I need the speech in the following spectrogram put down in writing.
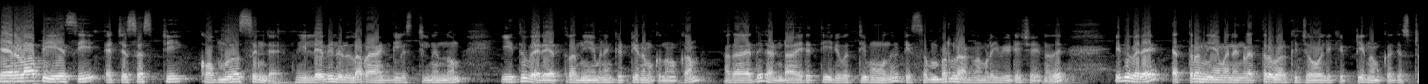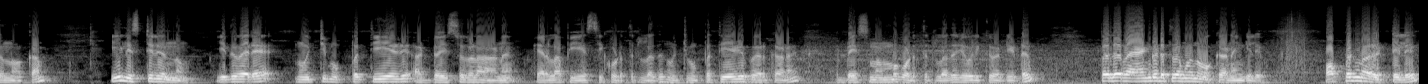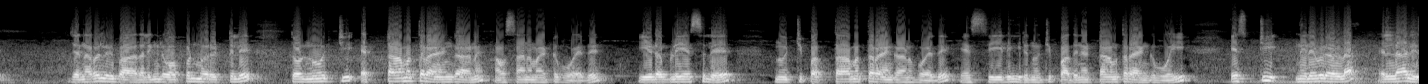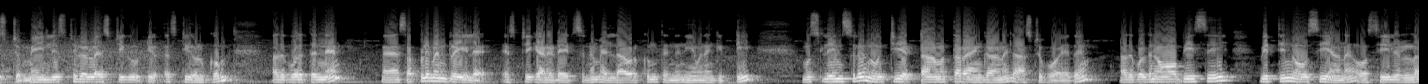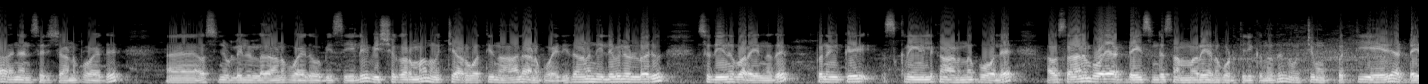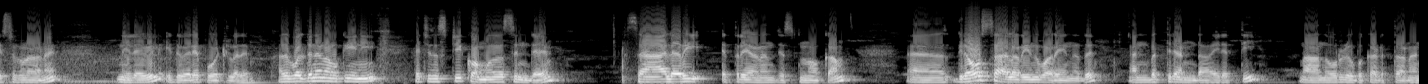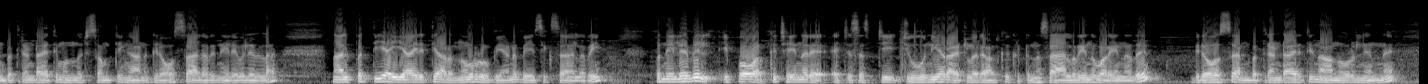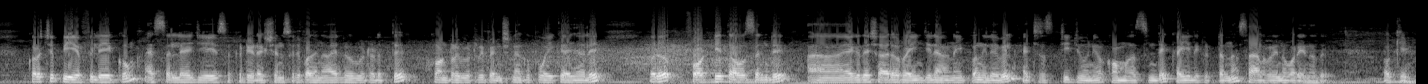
Kerala P S C H S S T കൊമേഴ്സിന്റെ നിലവിലുള്ള rank ലിസ്റ്റിൽ നിന്നും ഇതുവരെ എത്ര നിയമനം കിട്ടി നമുക്ക് നോക്കാം. അതായത് രണ്ടായിരത്തി ഇരുപത്തി മൂന്ന് ഡിസംബറിലാണ് നമ്മൾ ഈ വീഡിയോ ചെയ്യുന്നത്. ഇതുവരെ എത്ര നിയമനങ്ങൾ എത്ര പേർക്ക് ജോലി കിട്ടി നമുക്ക് ജസ്റ്റ് ഒന്ന് നോക്കാം. ഈ ലിസ്റ്റിൽ നിന്നും ഇതുവരെ നൂറ്റി മുപ്പത്തിയേഴ് അഡ്വൈസുകളാണ് കേരള പി എസ് സി കൊടുത്തിട്ടുള്ളത്. നൂറ്റി മുപ്പത്തിയേഴ് പേർക്കാണ് അഡ്വൈസ് മെമ്മോ കൊടുത്തിട്ടുള്ളത് ജോലിക്ക് വേണ്ടിയിട്ട്. ഇപ്പോൾ ഇത് റാങ്ക് എടുത്ത് നമ്മൾ നോക്കുകയാണെങ്കിൽ ഓപ്പൺ മെറിറ്റിൽ ജനറൽ വിഭാഗത്തിൽ അല്ലെങ്കിൽ ഓപ്പൺ മെറിറ്റിൽ തൊണ്ണൂറ്റി എട്ടാമത്തെ റാങ്കാണ് അവസാനമായിട്ട് പോയത്. ഇ ഡബ്ല്യു എസിൽ നൂറ്റി പത്താമത്തെ റാങ്കാണ് പോയത്. എസ് സിയിൽ ഇരുന്നൂറ്റി പതിനെട്ടാമത്തെ റാങ്ക് പോയി. എസ് ടി നിലവിലുള്ള എല്ലാ ലിസ്റ്റും മെയിൻ ലിസ്റ്റിലുള്ള എസ് ടി എസ് ടികൾക്കും അതുപോലെ തന്നെ സപ്ലിമെന്ററിയിലെ എസ് ടി കാൻഡിഡേറ്റ്സിനും എല്ലാവർക്കും തന്നെ നിയമനം കിട്ടി. മുസ്ലിംസിൽ നൂറ്റി എട്ടാമത്തെ റാങ്കാണ് ലാസ്റ്റ് പോയത്. അതുപോലെ തന്നെ O B C within O C ആണ്. ഒ സിയിലുള്ള അതിനനുസരിച്ചാണ് പോയത്. ഉള്ളിലുള്ളതാണ് പോയത് ഒ ബി സിയിൽ വിശ്വകർമ്മ നൂറ്റി അറുപത്തി നാലാണ് പോയത്. ഇതാണ് നിലവിലുള്ളൊരു സ്ഥിതി എന്ന് പറയുന്നത്. ഇപ്പോൾ നിങ്ങൾക്ക് സ്ക്രീനിൽ കാണുന്ന പോലെ അവസാനം പോയ അഡ്വൈസിന്റെ സമ്മറിയാണ് കൊടുത്തിരിക്കുന്നത്. നൂറ്റി മുപ്പത്തി ഏഴ് അഡ്വൈസുകളാണ് നിലവിൽ ഇതുവരെ പോയിട്ടുള്ളത്. അതുപോലെ തന്നെ നമുക്ക് ഇനി എച്ച് എസ് ടി കൊമേഴ്സിന്റെ സാലറി എത്രയാണെന്ന് ജസ്റ്റ് നോക്കാം. ഗ്രോസ് സാലറി എന്ന് പറയുന്നത് അൻപത്തി രണ്ടായിരത്തി നാനൂറ് രൂപക്ക് അടുത്താണ് അൻപത്തി രണ്ടായിരത്തി മുന്നൂറ്റി സംതിങ് ആണ് ഗ്രോസ് സാലറി നിലവിലുള്ള. നാൽപ്പത്തി അയ്യായിരത്തി അറുന്നൂറ് രൂപയാണ് ബേസിക് സാലറി ഇപ്പോൾ നിലവിൽ ഇപ്പോൾ വർക്ക് ചെയ്യുന്ന ഒരു H S S T junior ആയിട്ടുള്ള ഒരാൾക്ക് കിട്ടുന്ന സാലറി എന്ന് പറയുന്നത് ഗ്രോസ് അൻപത്തിരണ്ടായിരത്തി നാനൂറിൽ നിന്ന് കുറച്ച് P എഫിലേക്കും S L A G S ഒക്കെ ഡിഡക്ഷൻസ് ഒരു പതിനായിരം രൂപയുടെ അടുത്ത് കോൺട്രിബ്യൂട്ടറി പെൻഷനൊക്കെ പോയി കഴിഞ്ഞാൽ ഒരു ഫോർട്ടി തൗസൻഡ് ഏകദേശം ആ ഒരു റേഞ്ചിലാണ് ഇപ്പോൾ നിലവിൽ എച്ച് എസ് ടി ജൂനിയർ കൊമേഴ്സിന്റെ കയ്യിൽ കിട്ടുന്ന സാലറി എന്ന് പറയുന്നത്. ഓക്കെ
